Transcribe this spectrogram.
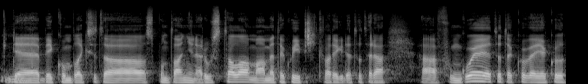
kde by komplexita spontánně narůstala. Máme takový příklady, kde to teda funguje. Je to takový jako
